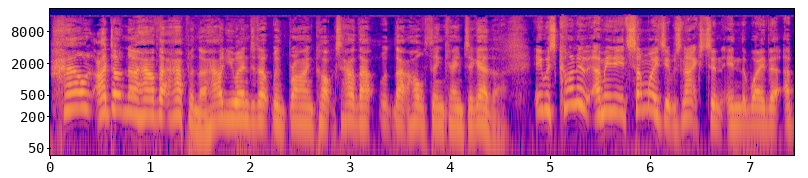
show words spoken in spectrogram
How I don't know how that happened though. How you ended up with Brian Cox? How that that whole thing came together? It was kind of, I mean, in some ways, it was an accident in the way that a-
